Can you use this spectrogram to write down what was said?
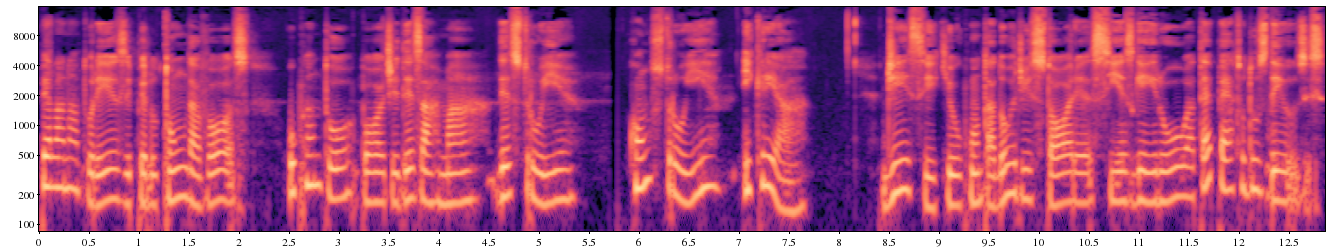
Pela natureza e pelo tom da voz, o cantor pode desarmar, destruir, construir e criar. Disse que o contador de histórias se esgueirou até perto dos deuses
